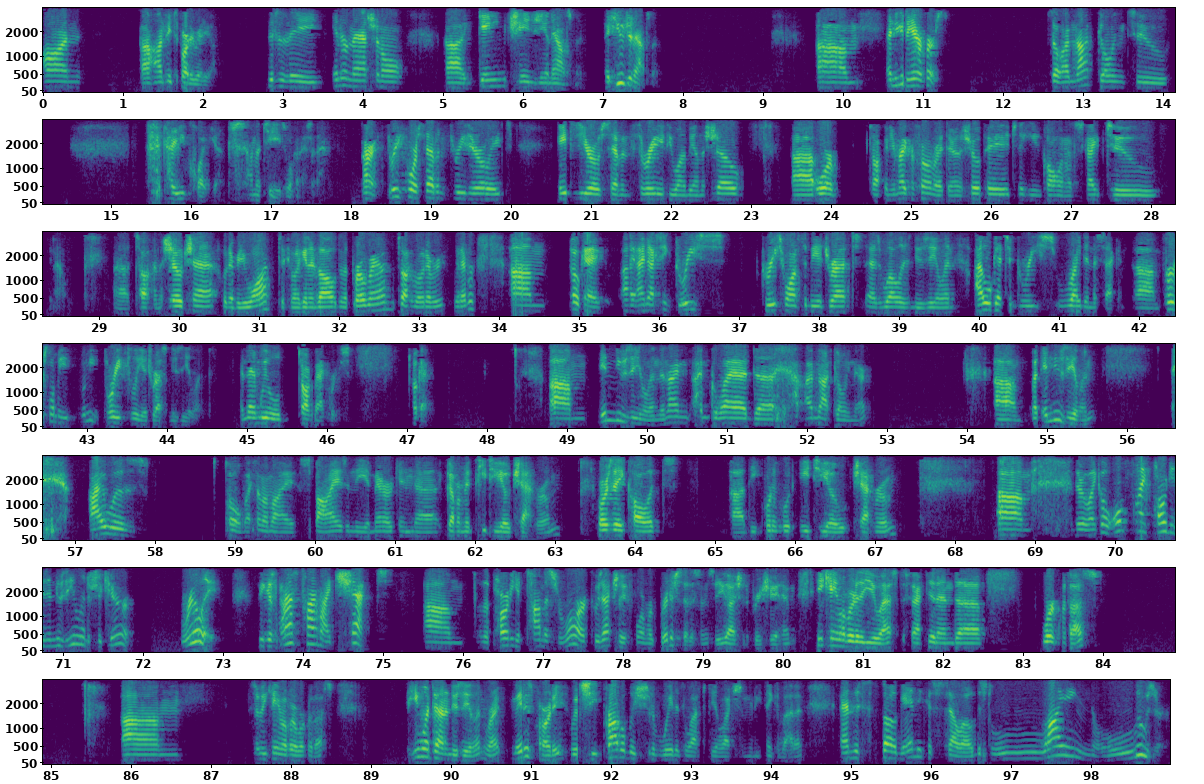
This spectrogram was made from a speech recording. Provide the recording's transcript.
on uh, on Pizza Party Radio. This is a international uh, game-changing announcement, a huge announcement. Um, and you get to hear it first. So I'm not going to tell you quite yet. I'm a tease. What can I say? All right, three four seven three zero eight 8073 if you want to be on the show, uh, or talk on your microphone right there on the show page. I think you can call in on Skype too, you know, uh, talk on the show chat, whatever you want. If you want to get involved in the program, talk about whatever, whatever. Um, okay, I, I see Greece. Greece wants to be addressed as well as New Zealand. I will get to Greece right in a second. Um, first, let me let me briefly address New Zealand, and then we will talk about Greece. Okay. Um, in New Zealand, and I'm I'm glad uh, I'm not going there. Um, but in New Zealand, I was told by some of my spies in the American uh, government PTO chat room, or as they call it, uh, the quote-unquote ATO chat room. Um, they're like, oh, all five parties in New Zealand are secure. Really? Because last time I checked, um, the party of Thomas Rourke, who's actually a former British citizen, so you guys should appreciate him. He came over to the U.S., defected, and uh, worked with us. Um, so he came over to work with us. He went down to New Zealand, right? Made his party, which he probably should have waited till after the election when you think about it. And this thug, Andy Costello, this lying loser,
